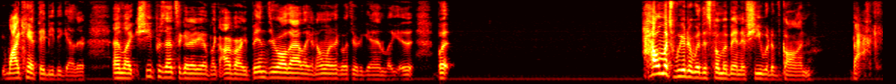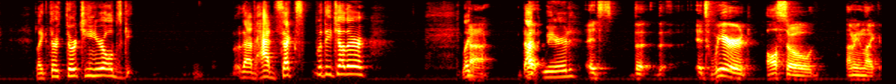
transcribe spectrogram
why can't they be together? And like she presents a good idea of like I've already been through all that. Like I don't want to go through it again. Like, it, but how much weirder would this film have been if she would have gone back? Like they're thirteen year olds that have had sex with each other. Like that's weird. it's the, the it's weird also i mean like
